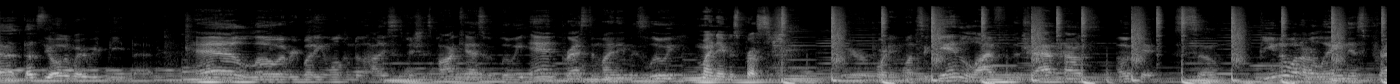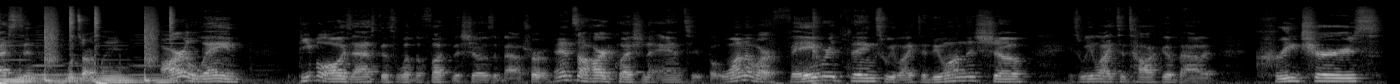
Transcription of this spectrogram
That that's the only way we beat that. Hello, everybody, and welcome to the Highly Suspicious Podcast with Louie and Preston. My name is Louie. My name is Preston. We're reporting once again live from the Trap House. Okay, so you know what our lane is, Preston? What's our lane? Our lane. People always ask us what the fuck this show's about. True. And it's a hard question to answer. But one of our favorite things we like to do on this show is we like to talk about creatures,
